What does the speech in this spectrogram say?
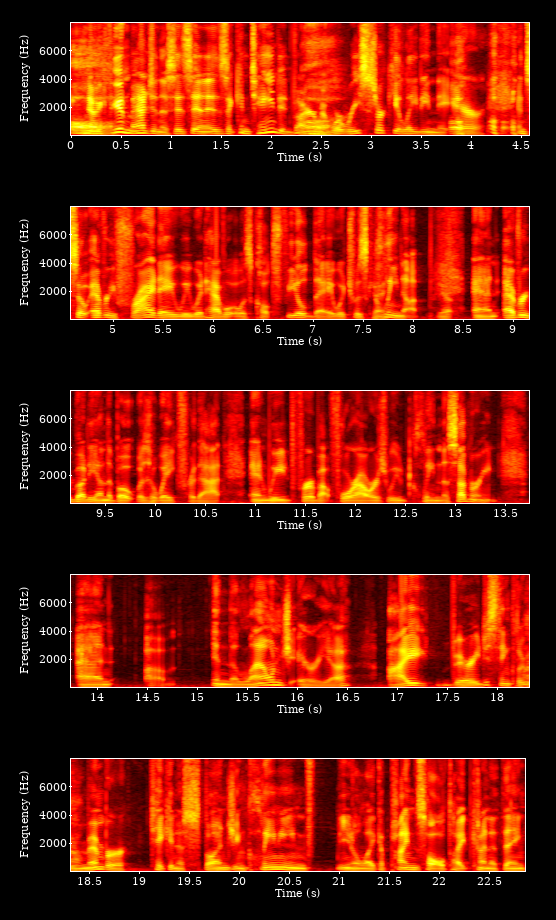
Now, if you imagine this, it's, in, it's a contained environment. We're recirculating the air. And so every Friday, we would have what was called field day, which was cleanup. Yep. And everybody on the boat was awake for that. And we'd, for about four hours, we'd clean the submarine. And um, in the lounge area, I very distinctly remember taking a sponge and cleaning, you know, like a Pine-Sol type kind of thing,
